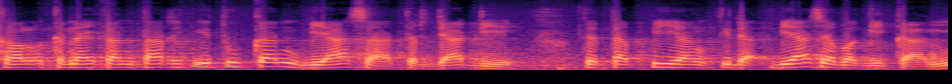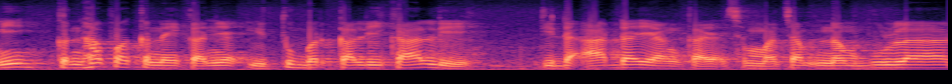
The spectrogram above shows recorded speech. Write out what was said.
kalau kenaikan tarif itu kan biasa terjadi, tetapi yang tidak biasa bagi kami, kenapa kenaikannya itu berkali-kali? Tidak ada yang kayak semacam enam bulan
